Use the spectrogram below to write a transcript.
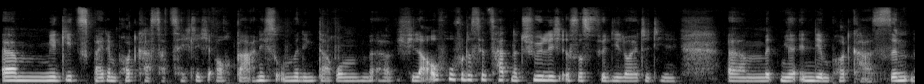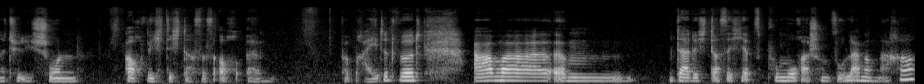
Ähm, mir geht es bei dem Podcast tatsächlich auch gar nicht so unbedingt darum, äh, wie viele Aufrufe das jetzt hat. Natürlich ist es für die Leute, die ähm, mit mir in dem Podcast sind, natürlich schon auch wichtig, dass es auch ähm, verbreitet wird. Aber ähm, dadurch, dass ich jetzt Pumora schon so lange mache,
